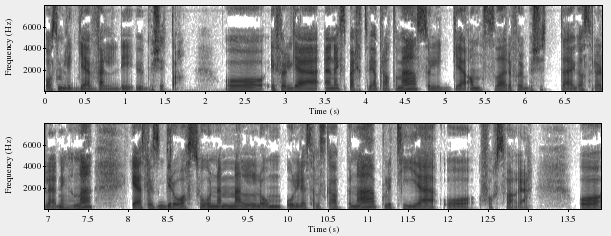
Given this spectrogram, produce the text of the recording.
og som ligger veldig ubeskytta. Og ifølge en ekspert vi har prata med, så ligger ansvaret for å beskytte gassrørledningene i en slags gråsone mellom oljeselskapene, politiet og Forsvaret. Og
